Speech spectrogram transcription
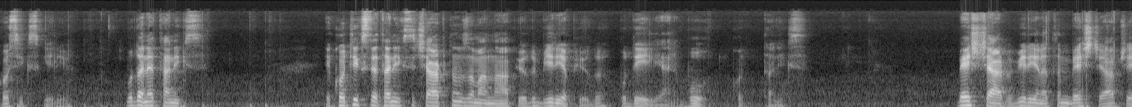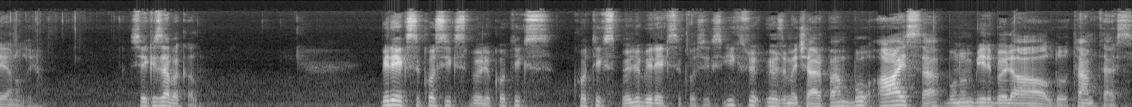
cos x geliyor. Bu da ne? Tan x. E kot x ile tan x'i çarptığım zaman ne yapıyordu? 1 yapıyordu. Bu değil yani. Bu tan x. 5 çarpı 1 yanıtım 5 cevap Ceyhan oluyor. 8'e bakalım. 1 eksi cos x bölü kot x kot x bölü 1 eksi cos x. X gözüme çarpan bu a ise bunun 1 bölü a olduğu tam ters.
